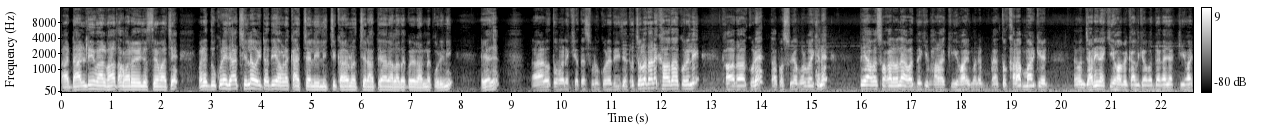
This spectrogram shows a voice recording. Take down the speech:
আর ডাল ডিম আর ভাত, আমারও এই যে সেম আছে। মানে দুপুরে যা ছিল ওইটা দিয়ে আমরা কাজ চালিয়ে নিচ্ছি, কারণ হচ্ছে রাতে আর আলাদা করে রান্না করিনি, ঠিক আছে? আর ও তো মানে খেতে শুরু করে দিয়েছে। তো চলো তাহলে খাওয়া দাওয়া করে নি, খাওয়া দাওয়া করে তারপর শুয়ে পড়ব এখানে। দিয়ে আবার সকালবেলা আবার দেখি ভাড়া কি হয় মানে এত খারাপ মার্কেট, এখন জানি না কি হবে কালকে, আবার দেখা যাক কি হয়।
